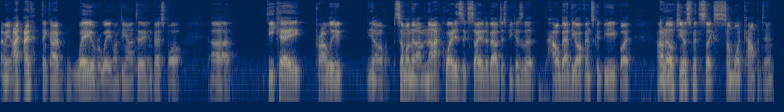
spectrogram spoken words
I mean, I, I think I'm way overweight on Diontae in best ball. Uh, DK probably you know someone that I'm not quite as excited about just because of the how bad the offense could be. But I don't know Geno Smith is like somewhat competent.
